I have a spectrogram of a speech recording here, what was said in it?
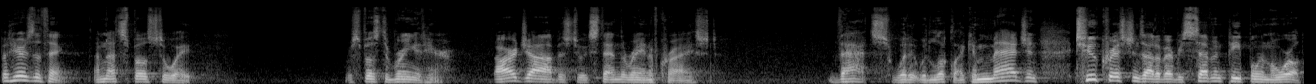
But here's the thing I'm not supposed to wait. We're supposed to bring it here. Our job is to extend the reign of Christ. That's what it would look like. Imagine two Christians out of every seven people in the world.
